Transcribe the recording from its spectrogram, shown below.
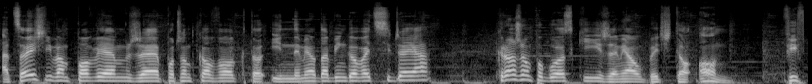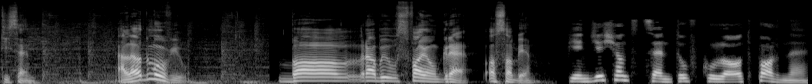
A co jeśli wam powiem, że początkowo kto inny miał dubbingować CJ'a? Krążą pogłoski, że miał być to on, 50 Cent. Ale odmówił, bo robił swoją grę o sobie. 50 centów kuloodporne.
